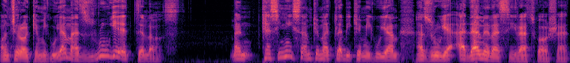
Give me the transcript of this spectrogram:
آنچه را که می‌گویم از روی اطلاع است من کسی نیستم که مطلبی که می‌گویم از روی عدم بصیرت باشد.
